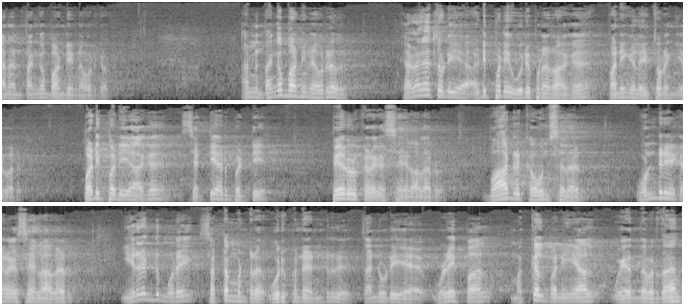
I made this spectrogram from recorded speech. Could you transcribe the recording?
அண்ணன் தங்கபாண்டியன் அவர்கள். அண்ணன் தங்கபாண்டியன் அவர்கள் கழகத்துடைய அடிப்படை உறுப்பினராக பணிகளை தொடங்கியவர். படிப்படியாக செட்டியார்பட்டி பேரூர் கழக செயலாளர் வார்டு கவுன்சிலர் ஒன்றிய கழக செயலாளர் இரண்டு முறை சட்டமன்ற உறுப்பினர் என்று தன்னுடைய உழைப்பால் மக்கள் பணியால் உயர்ந்தவர் தான்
